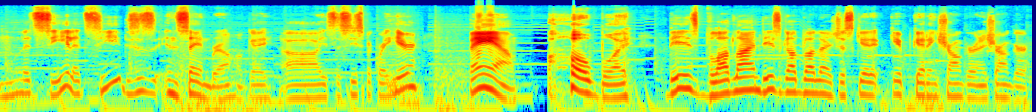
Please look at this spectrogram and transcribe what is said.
Mm, let's see, let's see. This is insane, bro. Okay, uh, it's the C-Spec right here. Bam! Oh boy. This bloodline, these god bloodlines just get keep getting stronger and stronger.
